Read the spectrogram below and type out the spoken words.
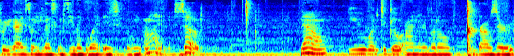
for you guys so you guys can see like what is going on. So now you want to go on your little browser.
